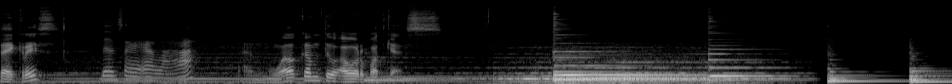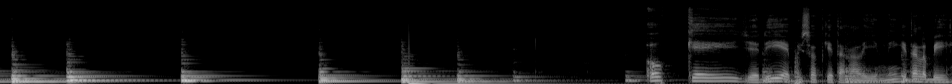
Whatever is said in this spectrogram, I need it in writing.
Saya Chris Dan saya Ella. and welcome to our podcast. Oke, jadi episode kita kali ini kita lebih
